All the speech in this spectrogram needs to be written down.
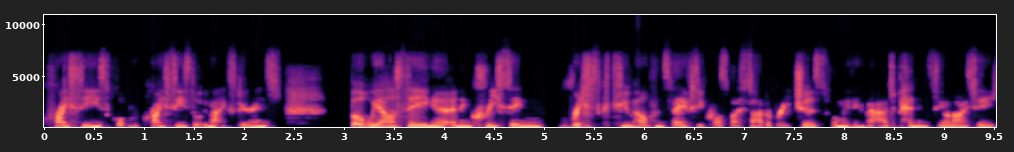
crises, corporate crises that we might experience. But we are seeing a, an increasing risk to health and safety caused by cyber breaches when we think about our dependency on IT.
